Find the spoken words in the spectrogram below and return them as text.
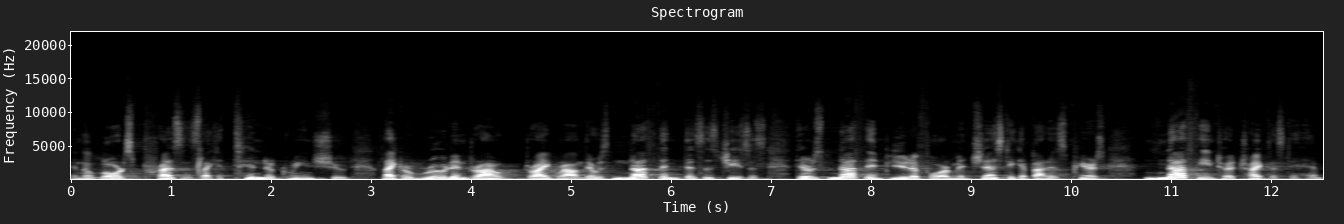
in the Lord's presence like a tender green shoot, like a root in dry, dry ground. There was nothing, this is Jesus, there was nothing beautiful or majestic about his appearance, nothing to attract us to him.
